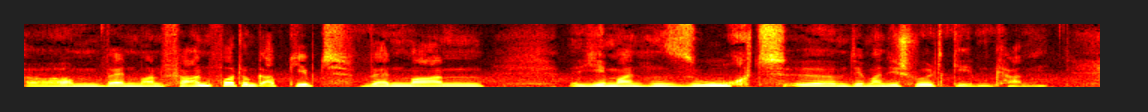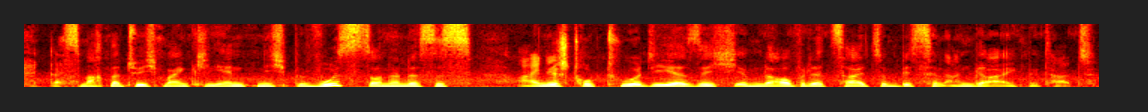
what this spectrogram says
wenn man Verantwortung abgibt, wenn man jemanden sucht, äh, dem man die Schuld geben kann. Das macht natürlich mein Klient nicht bewusst, sondern das ist eine Struktur, die er sich im Laufe der Zeit so ein bisschen angeeignet hat.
